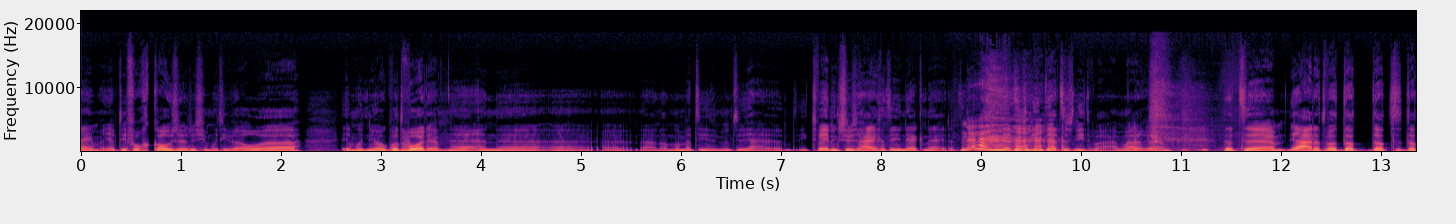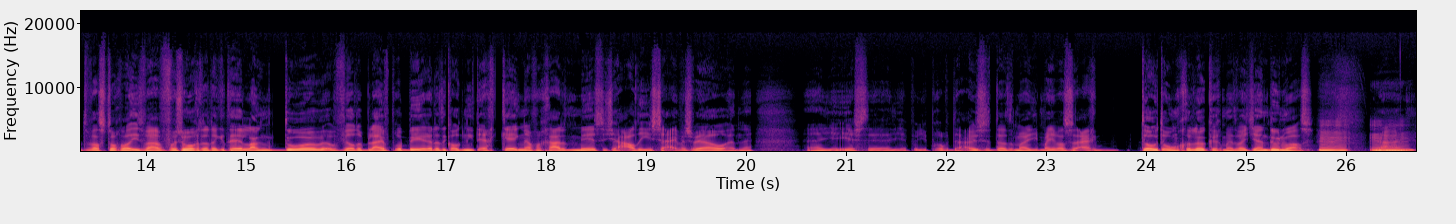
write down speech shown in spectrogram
hé, hey, maar je hebt hiervoor gekozen, dus je moet hier wel... Uh, dit moet nu ook wat worden. Hè? En uh, nou, dan met die, met die, die tweelingzus hijgend in je nek. Nee, dat, dat, is, niet, dat is niet waar. Maar dat, ja, dat, dat, dat, dat was toch wel iets waar we voor zorgden dat ik het heel lang door wilde blijven proberen. Dat ik ook niet echt keek naar van gaat het mis. Dus je haalde je cijfers wel. En je eerste, je, je proefduizen. Dat, maar, je, maar je was eigenlijk doodongelukkig met wat je aan het doen was. Mm, mm. Nou, en,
